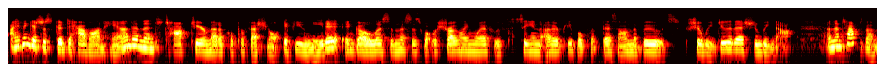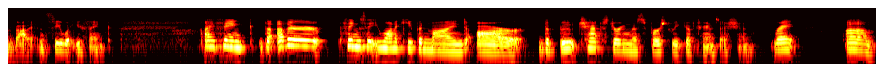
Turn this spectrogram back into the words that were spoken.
I think it's just good to have on hand and then to talk to your medical professional if you need it and go, listen, this is what we're struggling with. We've seen other people put this on the boots. Should we do this? Should we not? And then talk to them about it and see what you think. I think the other things that you want to keep in mind are the boot checks during this first week of transition, right? Um,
